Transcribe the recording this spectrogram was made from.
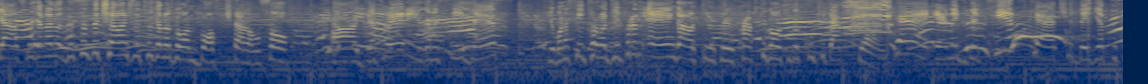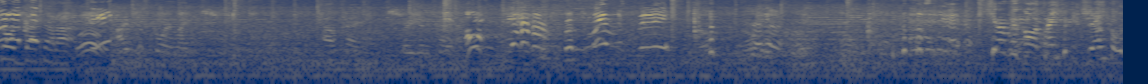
Yes, we're gonna. This is the challenge that we're gonna do on both channels. So, uh, get ready. You're gonna see this. If you wanna see it from a different angle. You you have to go to the cookie tax challenge. Okay, and if the kids catch, it, they get to throw it back at us. I'm just going like. Okay. Are you gonna try that? Oh, yeah! here we go. Trying to be gentle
